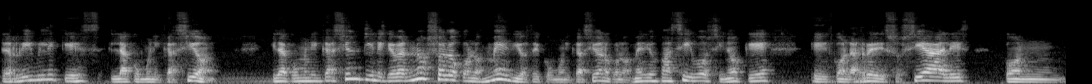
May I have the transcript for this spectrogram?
terrible que es la comunicación. Y la comunicación tiene que ver no solo con los medios de comunicación o con los medios masivos, sino que eh, con las redes sociales, con,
